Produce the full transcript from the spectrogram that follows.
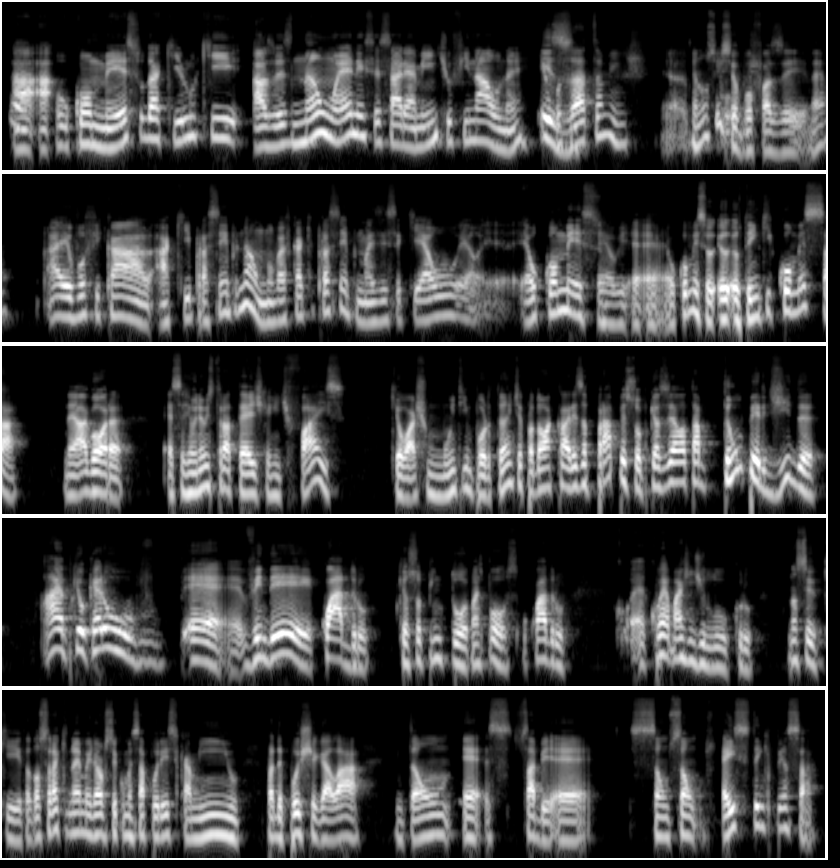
É. a- a- o começo daquilo que às vezes não é necessariamente o final, né? Exatamente. É, Eu não sei se eu vou fazer, né? Ah, eu vou ficar aqui pra sempre? Não, não vai ficar aqui pra sempre, mas esse aqui é o, é, é o começo. É, o- é- é o começo. Eu, eu tenho que começar. Né? Agora, essa reunião estratégica que a gente faz, que eu acho muito importante, é para dar uma clareza para a pessoa, porque às vezes ela tá tão perdida. Ah, é porque eu quero é, vender quadro, porque eu sou pintor. Mas, pô, o quadro, qual é, qual é a margem de lucro? Não sei o quê. Tá, será que não é melhor você começar por esse caminho para depois chegar lá? Então, é, sabe, é, são, são, é isso que tem que pensar.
